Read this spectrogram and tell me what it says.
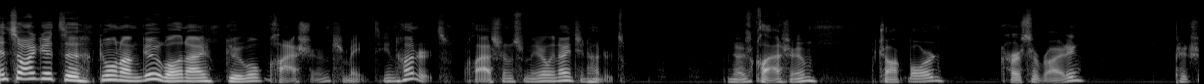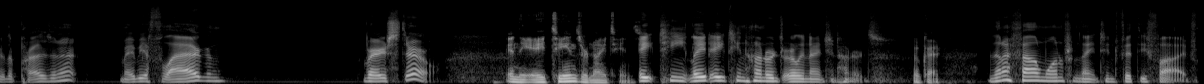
And so I get to going on Google and I Google classrooms from 1800s, classrooms from the early 1900s. And there's a classroom, chalkboard, cursive writing, picture of the president, maybe a flag, and very sterile. In the 18s or 19s? 18 late 1800s, early 1900s. Okay. And then I found one from 1955.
